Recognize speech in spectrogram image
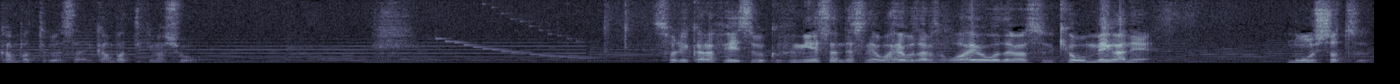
ど頑張ってください。頑張っていきましょう。それから Facebook ふみえさんですね。おはようございます。おはようございます。今日メガネ。もう一つ、はい、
